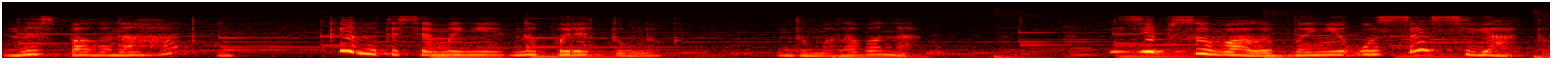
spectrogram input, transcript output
не спало на гадку кинутися мені на порятунок, думала вона. Зіпсували б мені усе свято.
